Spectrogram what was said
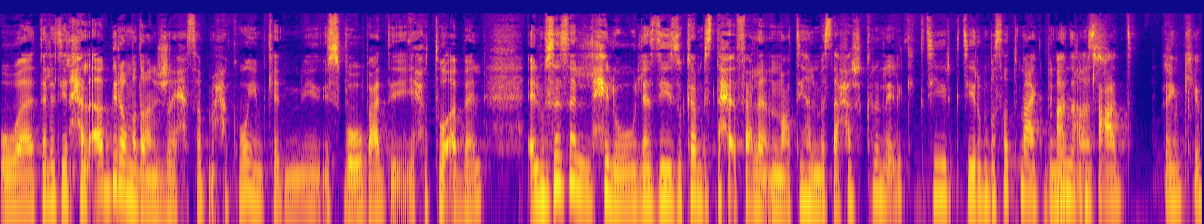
و30 حلقة برمضان الجاي حسب ما حكوا يمكن يسبقوا بعد يحطوه قبل. المسلسل حلو ولذيذ وكان بيستحق فعلا إنه أعطيها المساحة. شكرا لك كتير كتير انبسطت معك بالنقاش. أنا أسعد. ثانك يو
